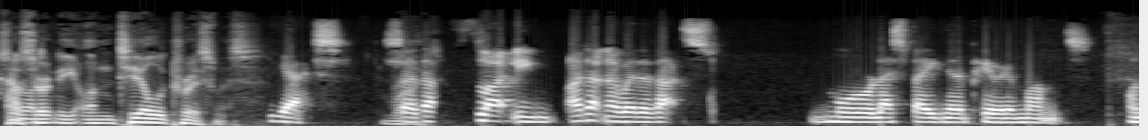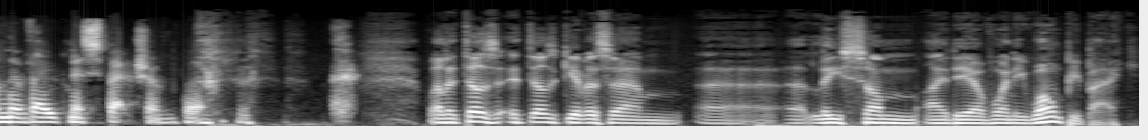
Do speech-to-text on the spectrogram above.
So certainly until Christmas. Yes. Right. So that's slightly. I don't know whether that's more or less vague than a period of months on the vagueness spectrum, but. well, it does. It does give us um, uh, at least some idea of when he won't be back.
